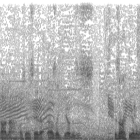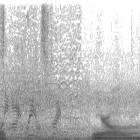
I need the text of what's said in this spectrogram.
Oh no, I was gonna say that. I was like, yo, this... is. It's not like the other one. Nero.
